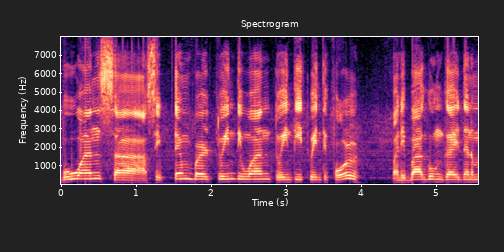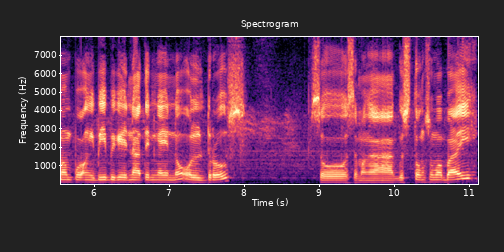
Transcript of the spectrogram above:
buwan sa September 21, 2024. Panibagong guide na naman po ang ibibigay natin ngayon no, Old Rose. So sa mga gustong sumabay,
